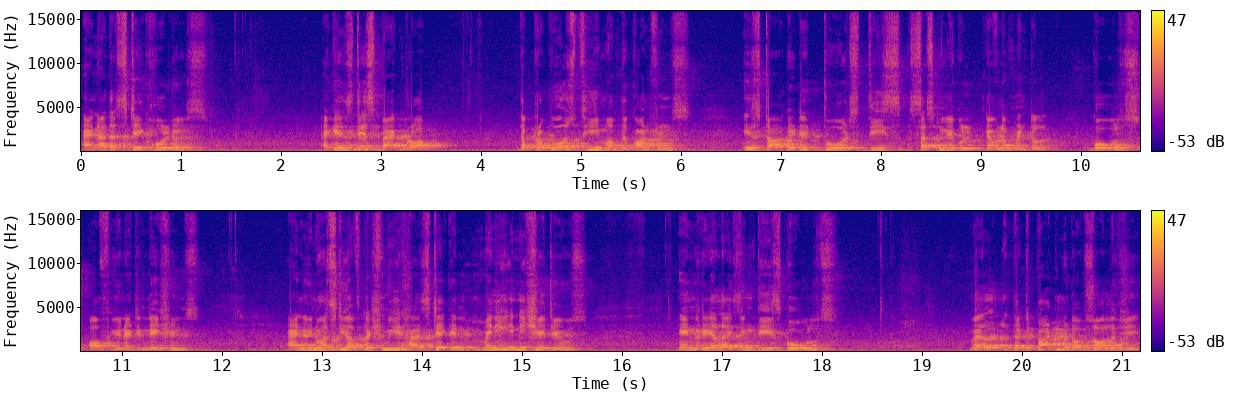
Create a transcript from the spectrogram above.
and other stakeholders. Against this backdrop, the proposed theme of the conference is targeted towards these sustainable developmental goals of United Nations. And University of Kashmir has taken many initiatives in realizing these goals. Well, the Department of Zoology,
